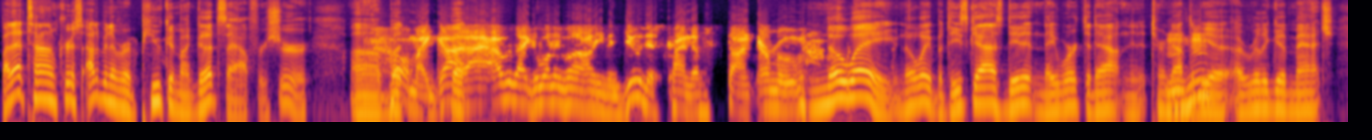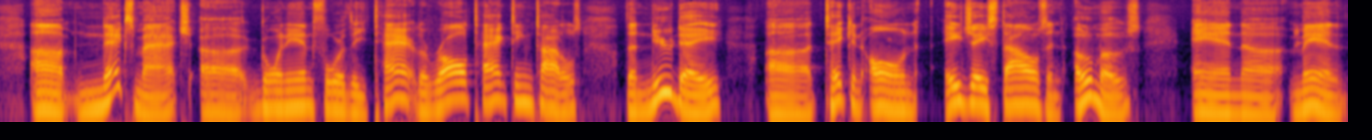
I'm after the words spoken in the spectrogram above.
By that time, Chris, I'd have been over puking my guts out for sure. Uh, but oh my god, but- I, I would like won't even want to even do this kind of stunt or move. no way, no way. But these guys did it, and they worked it out, and it turned out to be a, a really good match. Um, next match, uh, going in for the tag, the Raw tag team titles, the New Day uh, taking on AJ Styles and Omos, and uh, man,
